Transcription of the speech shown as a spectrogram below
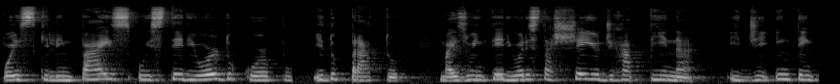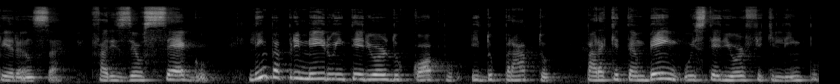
pois que limpais o exterior do corpo e do prato, mas o interior está cheio de rapina e de intemperança. Fariseu cego, limpa primeiro o interior do copo e do prato para que também o exterior fique limpo.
